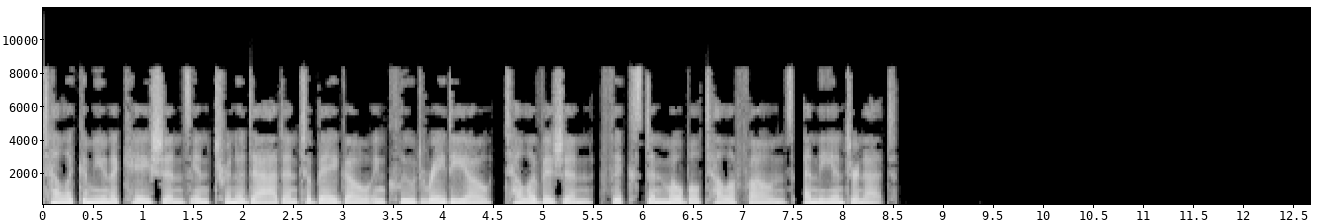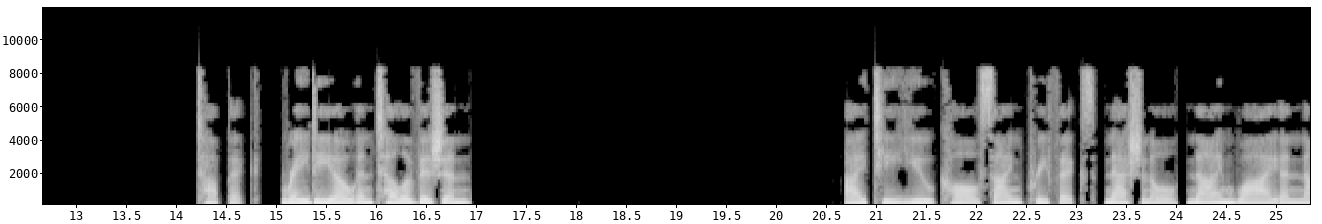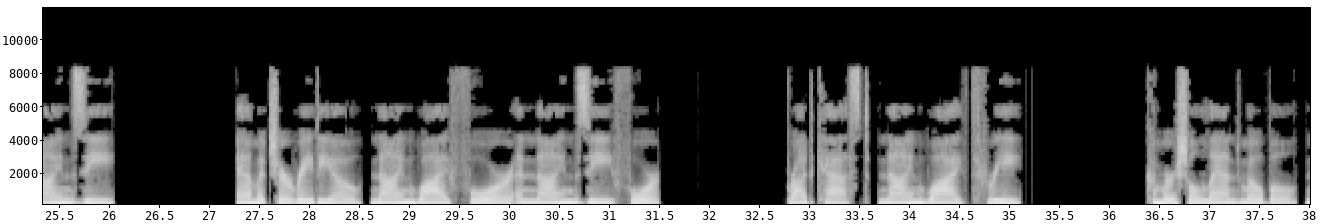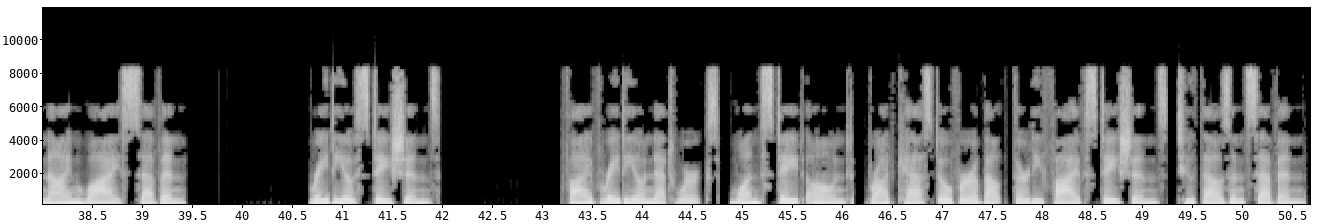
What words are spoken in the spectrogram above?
Telecommunications in Trinidad and Tobago include radio, television, fixed and mobile telephones, and the Internet. Radio and television ITU call sign prefix, national, 9Y and 9Z Amateur radio, 9Y4 and 9Z4 Broadcast, 9Y3 Commercial land mobile, 9Y7 Radio stations. Five radio networks, one state-owned, broadcast over about 35 stations 2007,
